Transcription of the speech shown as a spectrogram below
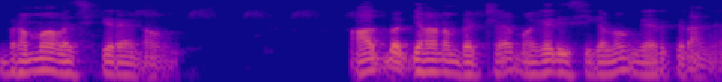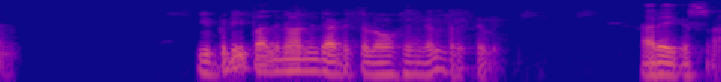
பிரம்மா வசிக்கிற இடம். ஆத்ம ஞானம் பெற்ற மகரிஷிகளும் இங்கே இருக்கிறாங்க. இப்படி 14 அடுக்கு லோகங்கள் இருக்குது. ஹரே கிருஷ்ணா.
